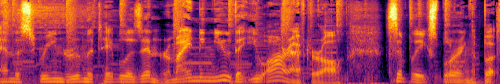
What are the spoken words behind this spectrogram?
and the screened room the table is in reminding you that you are, after all, simply exploring a book.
